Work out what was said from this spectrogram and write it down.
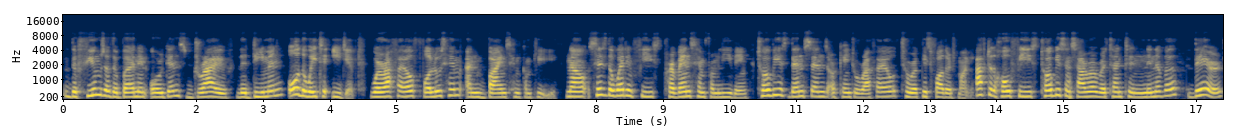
the fumes of the burning organs drive the demon all the way to Egypt, where Raphael follows him and binds him completely. Now, since the wedding feast prevents him from leaving, Tobias then sends Archangel Raphael to work his father's money. After the whole feast, Tobias and Sarah return to Nineveh. There,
